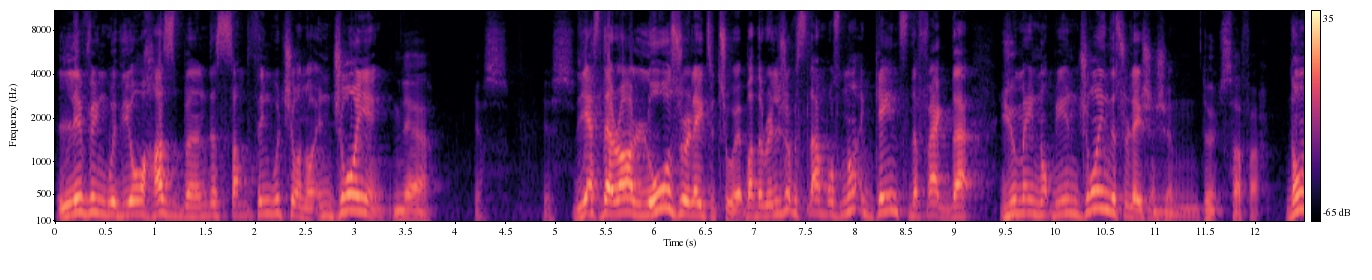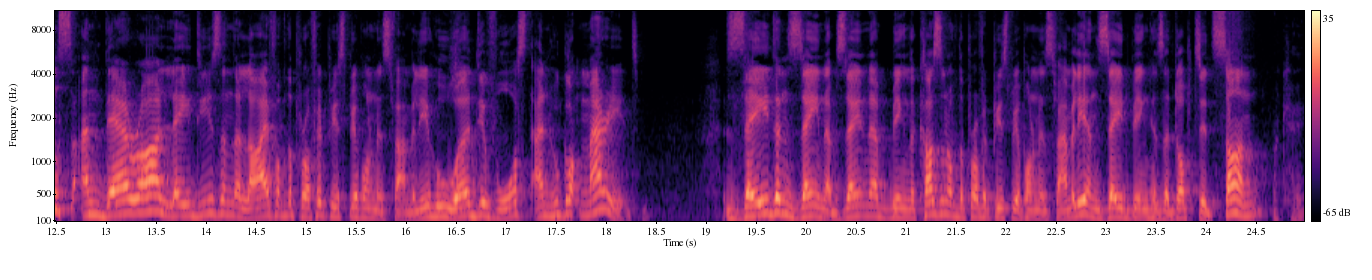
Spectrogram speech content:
living with your husband as something which you're not enjoying. Yeah. Yes. Yes. Yes, there are laws related to it, but the religion of Islam was not against the fact that you may not be enjoying this relationship. Mm, Don't suffer. Don't, and there are ladies in the life of the Prophet, peace be upon him, his family, who were divorced and who got married. Zayd and Zainab, Zainab being the cousin of the Prophet, peace be upon him, his family, and Zayd being his adopted son. Okay.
